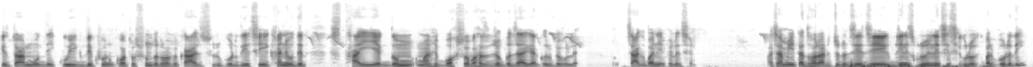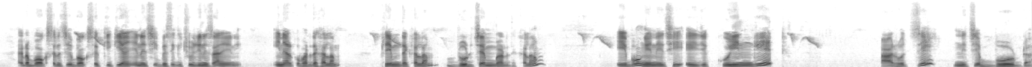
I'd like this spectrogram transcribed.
কিন্তু তার মধ্যে কুইক দেখুন কত সুন্দরভাবে কাজ শুরু করে দিয়েছে, এখানে ওদের স্থায়ী একদম মানে বসবাসযোগ্য জায়গা করবে বলে চাক বানিয়ে ফেলেছে। আচ্ছা আমি এটা ধরার জন্য যে যে জিনিসগুলো এনেছি সেগুলো একবার বলে দিই। একটা বক্স এনেছি বক্সের কী কী এনেছি, বেশি কিছু জিনিস আনিনি। ইনার কভার দেখালাম। ফ্রেম দেখালাম ব্রুড চেম্বার দেখালাম এবং এনেছি এই যে কুইন গেট আর হচ্ছে নিচে বোর্ডটা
